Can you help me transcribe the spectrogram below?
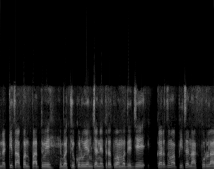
नक्कीच आपण पातवे बच्चू कडू यांच्या नेतृत्वामध्ये जे कर्जमाफीचं नागपूरला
